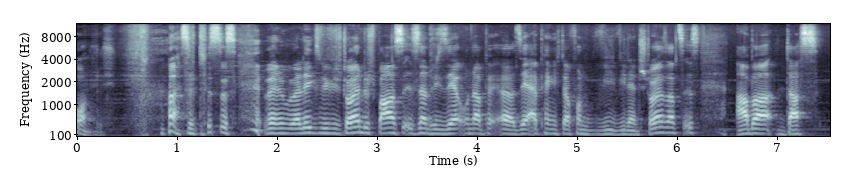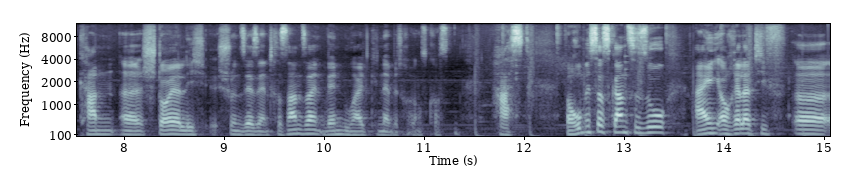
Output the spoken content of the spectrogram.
ordentlich. Also das ist, wenn du überlegst, wie viel Steuern du sparst, ist natürlich sehr, äh, sehr abhängig davon, wie, wie, dein Steuersatz ist. Aber das kann äh, steuerlich schon sehr, sehr interessant sein, wenn du halt Kinderbetreuungskosten hast. Warum ist das Ganze so? Eigentlich auch relativ äh,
